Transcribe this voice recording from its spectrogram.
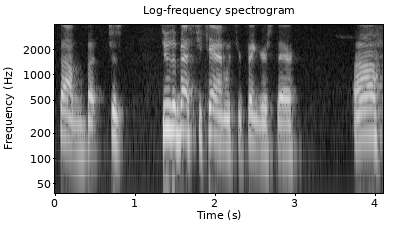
thumb, but just do the best you can with your fingers there. Uh,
